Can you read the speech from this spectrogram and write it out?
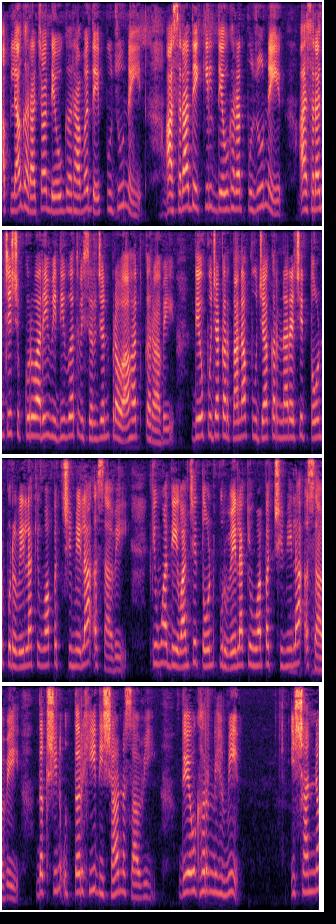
आपल्या घराच्या देवघरामध्ये पूजू नयेत. आसरा देखील देवघरात पूजू नयेत. आसरांचे शुक्रवारी विधिवत विसर्जन प्रवाहात करावे. देवपूजा करताना पूजा करणाऱ्याचे तोंड पूर्वेला किंवा पश्चिमेला असावे. किंवा देवांचे तोंड पूर्वेला किंवा पश्चिमेला असावे. दक्षिण उत्तर ही दिशा नसावी. देवघर नेहमी ईशान्य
